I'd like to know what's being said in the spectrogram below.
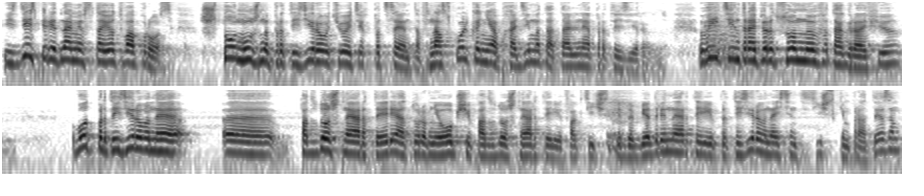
И здесь перед нами встает вопрос, что нужно протезировать у этих пациентов, насколько необходимо тотальное протезирование. Вы видите интраоперационную фотографию, вот протезированная подвздошная артерия от уровня общей подвздошной артерии фактически до бедренной артерии, протезированная синтетическим протезом.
